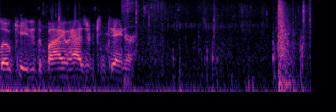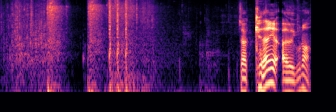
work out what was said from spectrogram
located the biohazard container. 자 계단이 아 여기구나.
